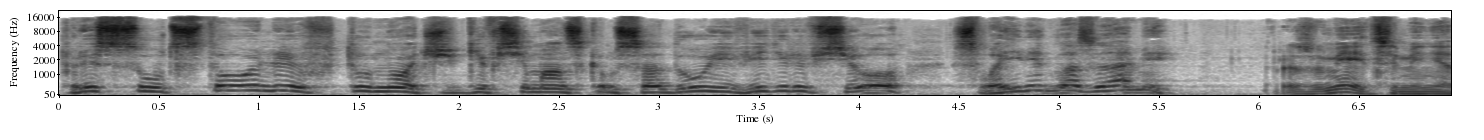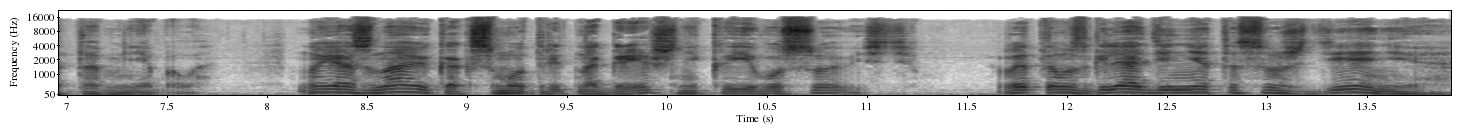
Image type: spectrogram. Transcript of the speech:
присутствовали в ту ночь в Гефсиманском саду и видели все своими глазами. Разумеется, меня там не было. Но я знаю, как смотрит на грешника его совесть. В этом взгляде нет осуждения,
